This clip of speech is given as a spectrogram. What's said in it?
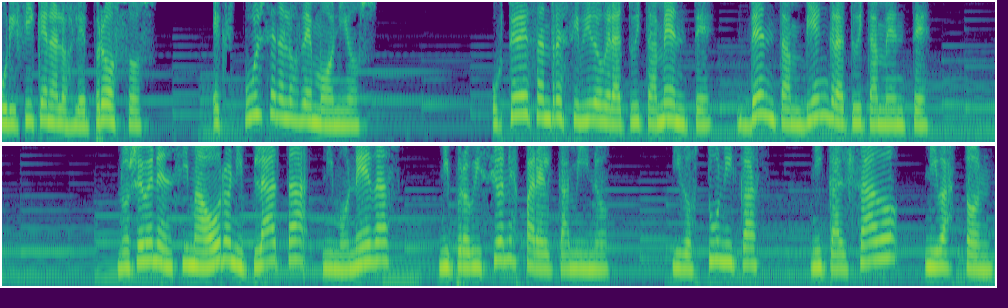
purifiquen a los leprosos, expulsen a los demonios. Ustedes han recibido gratuitamente, den también gratuitamente. No lleven encima oro ni plata, ni monedas, ni provisiones para el camino, ni dos túnicas, ni calzado, ni bastón,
